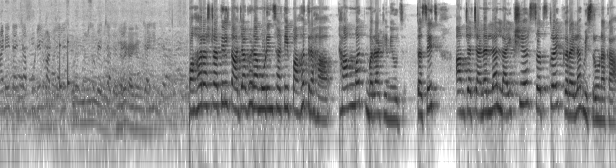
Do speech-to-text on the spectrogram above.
आणि त्यांच्या पुढील वाटचालीस खूप खूप शुभेच्छा देते. जय हिंद. महाराष्ट्रातील ताज्या घडामोडींसाठी पाहत रहा ठाम मत मराठी न्यूज. तसेच आमच्या चॅनलला लाईक शेअर सबस्क्राईब करायला विसरू नका.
